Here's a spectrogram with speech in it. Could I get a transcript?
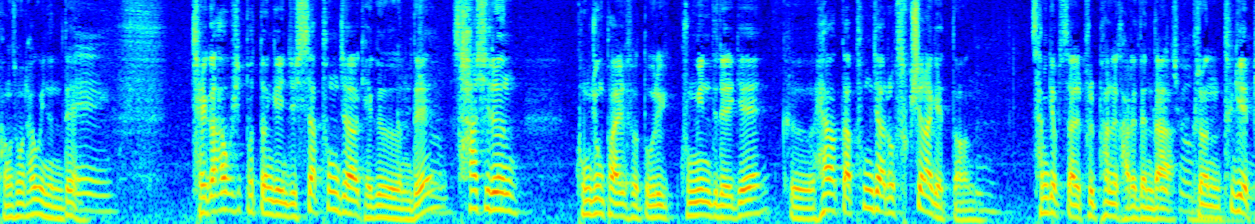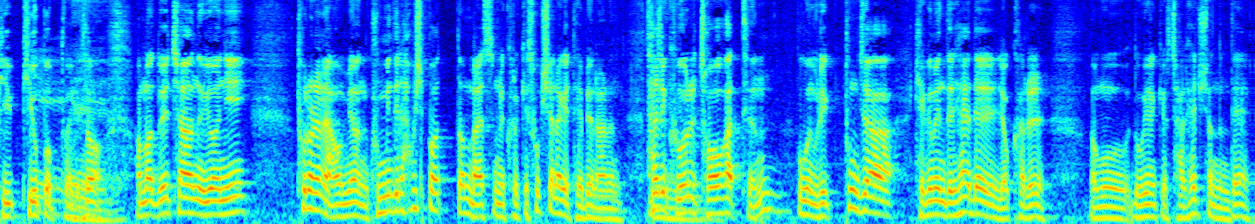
방송을 하고 있는데 네. 제가 하고 싶었던 게 이제 시사풍자 개그인데 그렇죠. 사실은 공중파에서 또 우리 국민들에게 그 해학과 풍자로 속시원하게 했던 삼겹살 불판을 가려야 된다 음. 그렇죠. 그런 특유의 비, 비유법부터 네. 해서 아마 뇌찬 의원이 토론에 나오면 국민들이 하고 싶었던 말씀을 그렇게 속 시원하게 대변하는 사실 그거를 저 같은 혹은 우리 풍자 개그맨들이 해야 될 역할을 너무 노 의원께서 잘 해주셨는데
